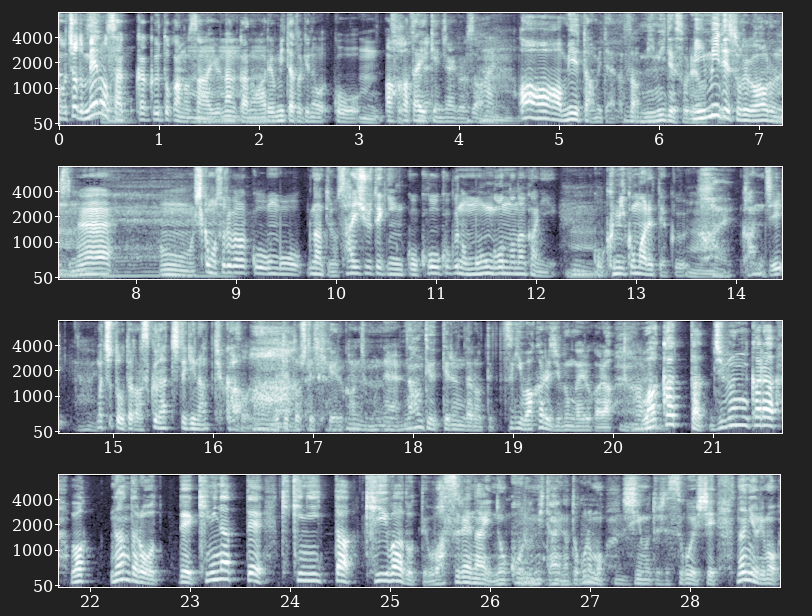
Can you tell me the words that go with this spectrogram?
んかちょっと目の錯覚とかのさああいうなんかうんのあれを見た時のこう、うん。アハ体験じゃないけどさ、はいああ見えたみたいなさ、耳でそれを。耳でそれがあるんですね。うん、しかもそれがこうもうなんていうの最終的にこう広告の文言の中にこう組み込まれていくはい感じ、まあ、ちょっとだからスクラッチ的なっていうかそうですね。音として聞ける感じもね。なんて言ってるんだろうって次分かる自分がいるから、分かった自分からわなんだろうって気になって聞きに行ったキーワードって忘れない残るみたいなところも CM としてすごいし何よりも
